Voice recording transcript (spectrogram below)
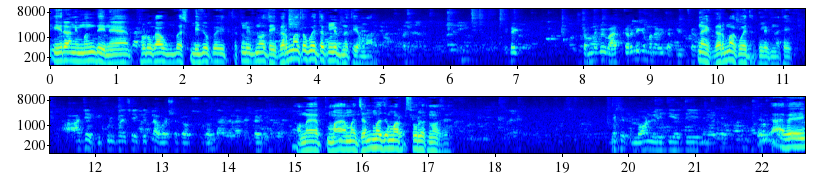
હીરાની મંદી ને થોડુંક આવું બસ બીજો કોઈ તકલીફ નથી ઘરમાં તો કોઈ તકલીફ નથી અમારે. તમને કોઈ વાત કરેલી કે મને આવી તકલીફ છે? નહીં ઘરમાં કોઈ તકલીફ નથી. આજે વિપુલભાઈ છે કેટલા વર્ષ અગાઉ સુરત આવેલા અને કઈ રીતે? અમે મા- જન્મ જ અમારો સુરતનો છે. લોન લીધી હતી હવે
